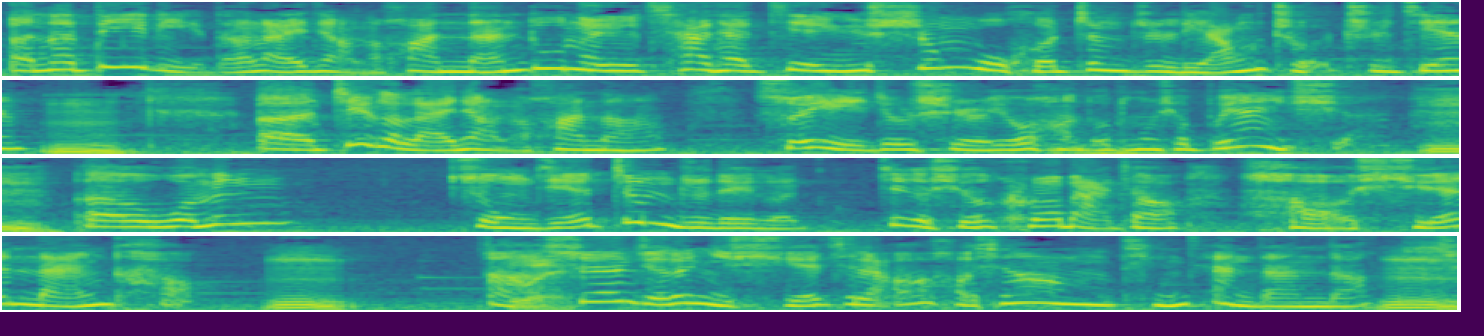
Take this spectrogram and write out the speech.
呃，那地理的来讲的话，难度呢又恰恰介于生物和政治两者之间。嗯，呃，这个来讲的话呢，所以就是有很多同学不愿意选。嗯，呃，我们总结政治这个这个学科吧，叫好学难考。嗯，啊，虽然觉得你学起来哦好像挺简单的，嗯，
